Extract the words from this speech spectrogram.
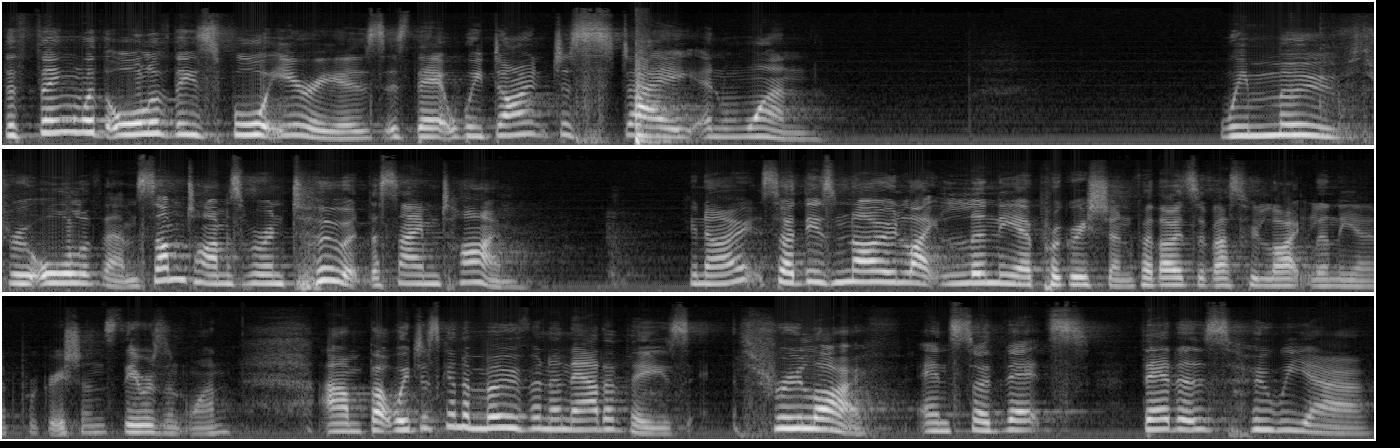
The thing with all of these four areas is that we don't just stay in one we move through all of them. Sometimes we're in two at the same time. You know, so there's no like linear progression for those of us who like linear progressions. There isn't one, um, but we're just going to move in and out of these through life, and so that's that is who we are.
